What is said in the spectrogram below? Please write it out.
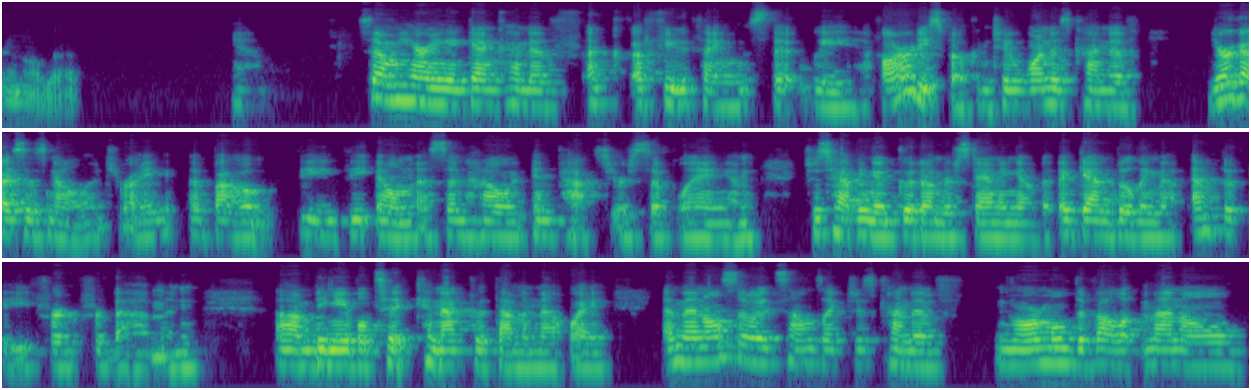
and all that. Yeah. So I'm hearing again kind of a, a few things that we have already spoken to. One is kind of your guys' knowledge, right, about the the illness and how it impacts your sibling, and just having a good understanding of it. Again, building that empathy for for them, and um, being able to connect with them in that way. And then also, it sounds like just kind of normal developmental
